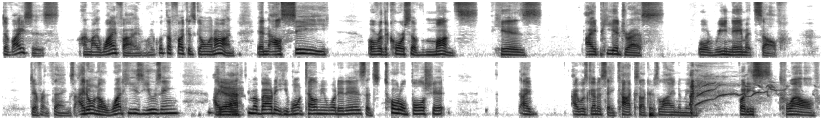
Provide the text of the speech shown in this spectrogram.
devices on my Wi-Fi. I'm like, what the fuck is going on? And I'll see over the course of months his IP address will rename itself different things. I don't know what he's using. I've Yeah. asked him about it. He won't tell me what it is. That's total bullshit. I I was gonna say cocksucker's lying to me, but he's 12.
